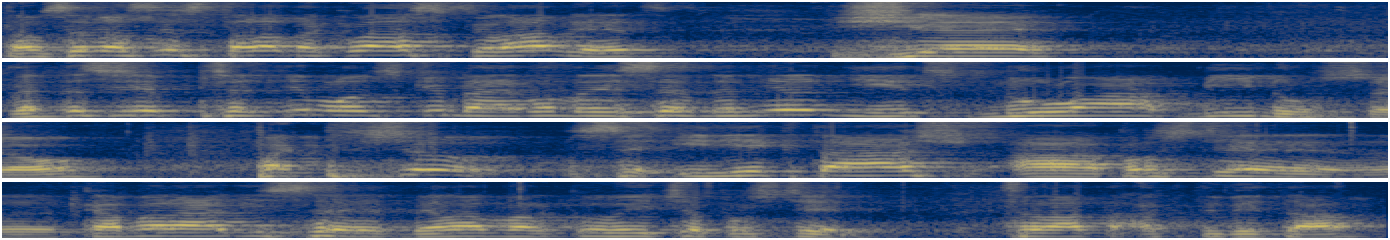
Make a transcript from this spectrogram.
tam se vlastně stala taková skvělá věc, že Vemte si, že před tím loňským Diamond Racem neměl nic, nula, minus, jo. Pak přišel se injektáž a prostě eh, kamarádi se Milan Markovič a prostě celá ta aktivita.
